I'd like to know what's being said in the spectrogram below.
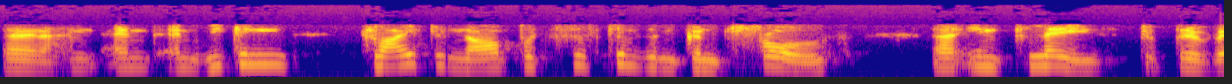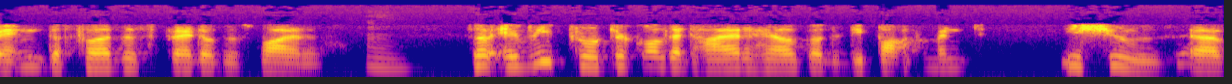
and and and we can try to now put systems and controls uh, in place to prevent the further spread of this virus. Mm. So every protocol that Higher Health or the department issues, uh,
